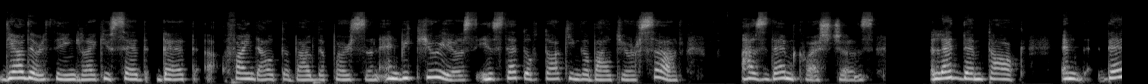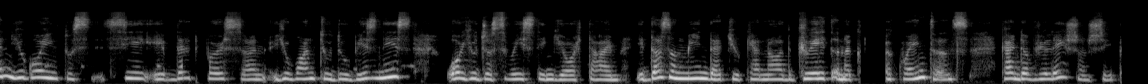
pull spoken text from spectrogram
The other thing, like you said, that uh, find out about the person and be curious instead of talking about yourself. Ask them questions, let them talk. And then you're going to see if that person you want to do business or you're just wasting your time. It doesn't mean that you cannot create an acquaintance kind of relationship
